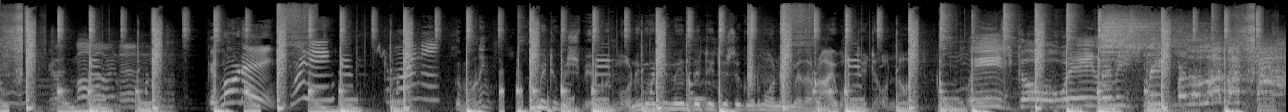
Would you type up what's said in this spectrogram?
Good morning. Good morning. Morning. Good morning. Good morning. You mean to wish me a good morning when you mean that it is a good morning whether I want it or not? Please go away. Let me speak for the love of God.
